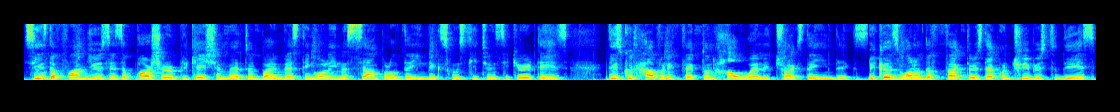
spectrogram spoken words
Since the fund uses a partial replication method by investing only in a sample of the index constituent securities, this could have an effect on how well it tracks the index. Because one of the factors that contributes to this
